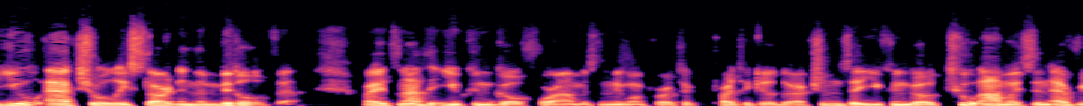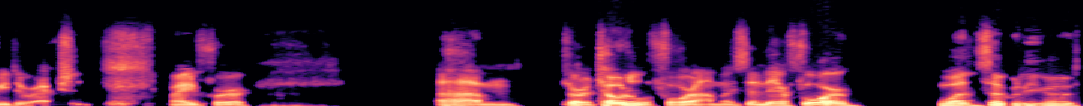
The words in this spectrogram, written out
you actually start in the middle of them, right? It's not that you can go four amos in any one particular direction; it's that you can go two amos in every direction, right? For um, for a total of four amas. And therefore, once somebody goes,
